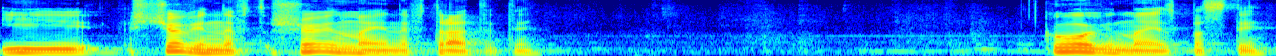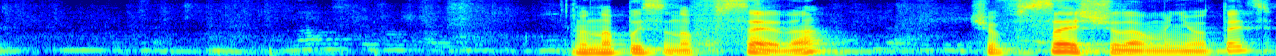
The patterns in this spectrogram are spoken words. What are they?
і що він, не що він має не втратити? Кого він має спасти? Ну, Написано все, да? Що все, що дав мені отець,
